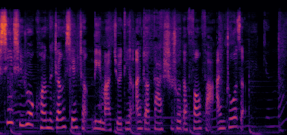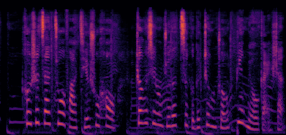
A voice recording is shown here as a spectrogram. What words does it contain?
欣喜若狂的张先生立马决定按照大师说的方法安桌子。可是，在做法结束后，张先生觉得自个的症状并没有改善，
